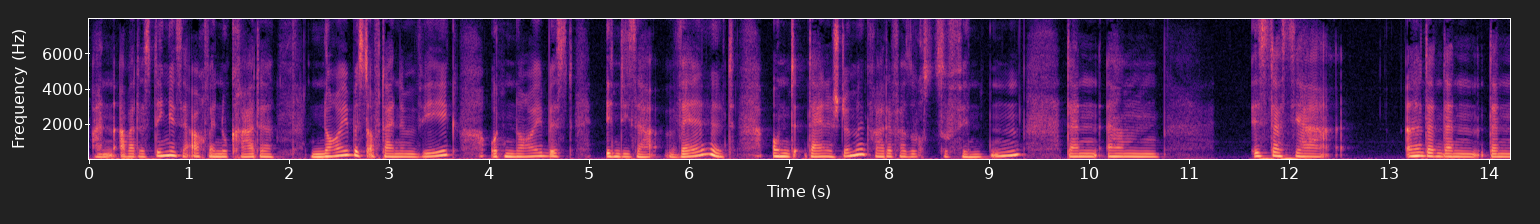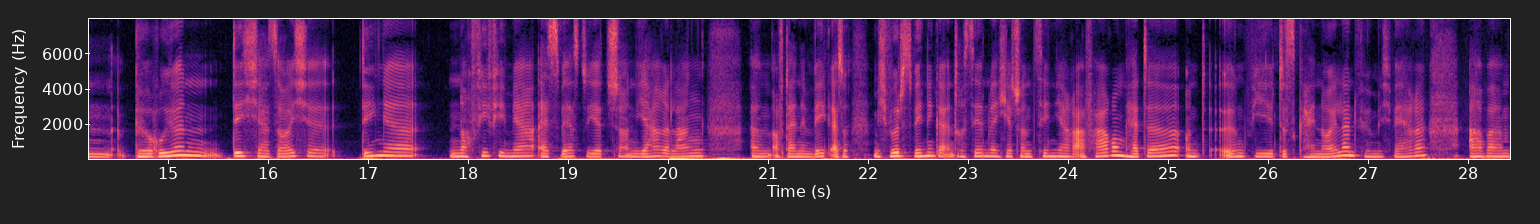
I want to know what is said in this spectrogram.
an. Aber das Ding ist ja auch, wenn du gerade neu bist auf deinem Weg und neu bist in dieser Welt und deine Stimme gerade versuchst zu finden, dann ähm, ist das ja, äh, dann, dann, dann berühren dich ja solche Dinge noch viel, viel mehr, als wärst du jetzt schon jahrelang ähm, auf deinem Weg. Also mich würde es weniger interessieren, wenn ich jetzt schon zehn Jahre Erfahrung hätte und irgendwie das kein Neuland für mich wäre. Aber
